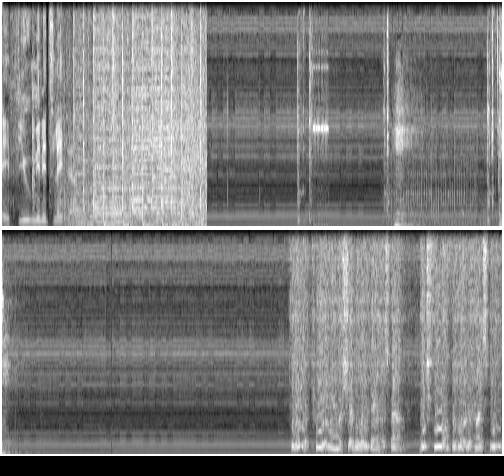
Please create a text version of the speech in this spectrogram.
A few minutes later. Today at 3 a.m. a Chevrolet van was found, which flew off the road at high speed.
